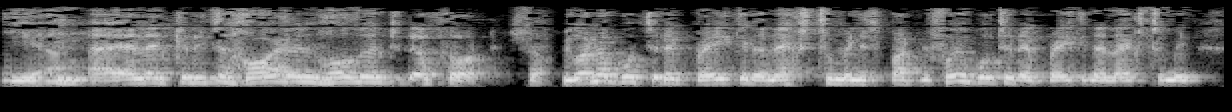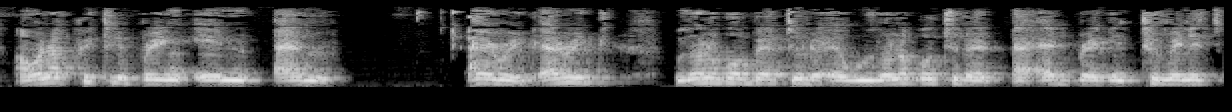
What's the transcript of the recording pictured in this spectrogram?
Yeah. Uh, Alan, can you just hold on, hold on to the thought? Sure. We're going to go to the break in the next two minutes, but before we go to the break in the next two minutes, I want to quickly bring in, um, Eric, Eric, we're going to go back to the, uh, we're going to go to the uh, ad break in two minutes.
